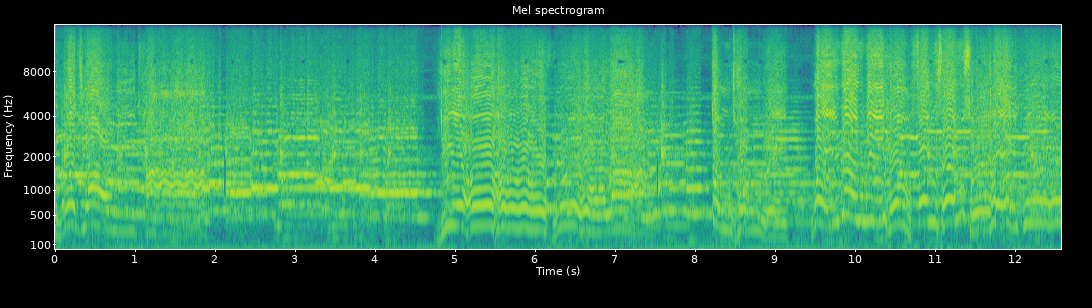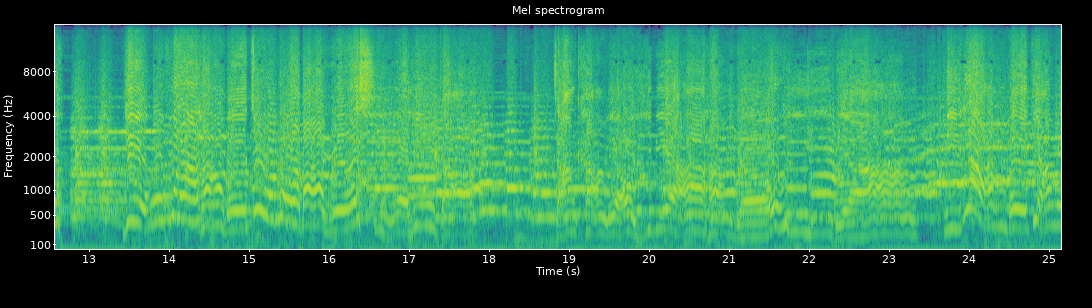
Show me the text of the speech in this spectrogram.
我叫你看刘胡兰，东冲瑞为人民粉身碎骨，刘胡兰为祖国把热血流干。咱看了一遍又一遍，你狼狈将来，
